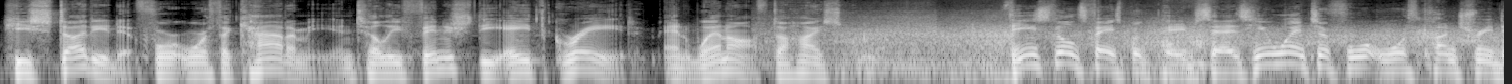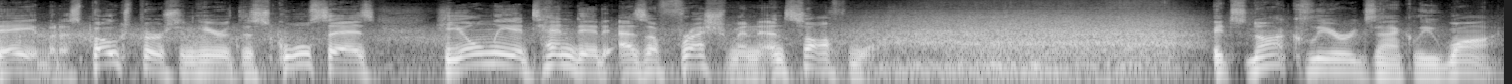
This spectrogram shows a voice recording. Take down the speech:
He studied at Fort Worth Academy until he finished the eighth grade and went off to high school. Theesfeld's Facebook page says he went to Fort Worth Country Day, but a spokesperson here at the school says he only attended as a freshman and sophomore. It's not clear exactly why,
